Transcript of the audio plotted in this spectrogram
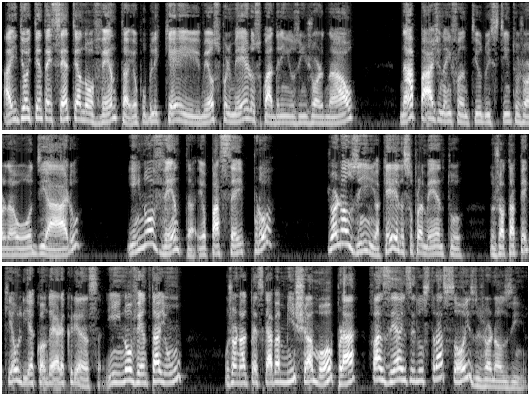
Aí de 87 a 90 eu publiquei meus primeiros quadrinhos em jornal na página infantil do extinto jornal O Diário, e em 90 eu passei pro jornalzinho, aquele suplemento do JP que eu lia quando eu era criança. E em 91 o Jornal de Pescaba me chamou para fazer as ilustrações do jornalzinho.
